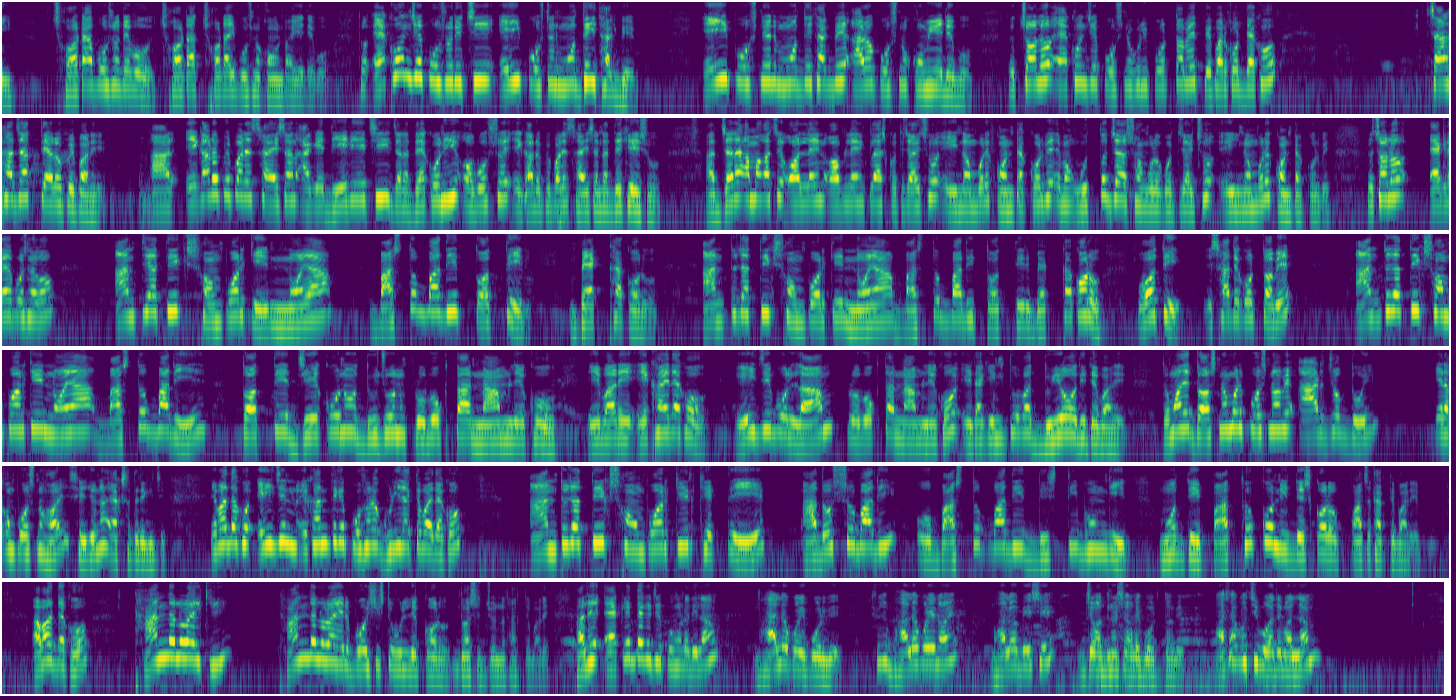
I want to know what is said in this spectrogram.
ছটা প্রশ্ন দেব, ছটা, ছটাই প্রশ্ন কমন পাইয়ে দেবো। তো এখন যে প্রশ্ন দিচ্ছি, এই প্রশ্নের মধ্যেই থাকবে। এই প্রশ্নের মধ্যে থাকবে, আরও প্রশ্ন কমিয়ে দেব। তো চলো এখন যে প্রশ্নগুলি পড়তে হবে পেপার কোড দেখো। চার হাজার তেরো পেপারে আর এগারো পেপারের সাজেশান আগে দিয়ে দিয়েছি, যারা দেখোনি, অবশ্যই এগারো পেপারের সাজেশানটা দেখে এসো। আর যারা আমার কাছে অনলাইন অফলাইন ক্লাস করতে চাইছো, এই নম্বরে কন্ট্যাক্ট করবে এবং উত্তর যারা সংগ্রহ করতে চাইছো, এই নম্বরে কন্ট্যাক্ট করবে। তো চলো, এক জায়গায় প্রশ্ন দেখো আন্তর্জাতিক সম্পর্কে নয়া বাস্তববাদী তত্ত্বের ব্যাখ্যা করো। আন্তর্জাতিক সম্পর্কে নয়া বাস্তববাদী তত্ত্বের ব্যাখ্যা করো। পরবর্তী সাথে করতে হবে। আন্তর্জাতিক সম্পর্কে নয়া বাস্তববাদী তত্ত্বে যে কোনো দুজন প্রবক্তার নাম লেখো। এবারে এখানে দেখো, এই যে বললাম প্রবক্তার নাম লেখো, এটা কিন্তু আবার দুইও দিতে পারে। তোমাদের দশ নম্বরের প্রশ্ন হবে আট যোগ দুই এরকম প্রশ্ন হয়, সেই জন্য একসাথে রেখেছি। এবার দেখো, এই যে এখান থেকে প্রশ্নটা ঘুরিয়ে রাখতে পারে দেখো, আন্তর্জাতিক সম্পর্কের ক্ষেত্রে আদর্শবাদী ও বাস্তববাদী দৃষ্টিভঙ্গির মধ্যে পার্থক্য নির্দেশ করো পাঁচে থাকতে পারে। আবার দেখো, ঠান্ডা লড়াই কি? ঠান্ডা লড়াইয়ের বৈশিষ্ট্য উল্লেখ করো, দশের জন্য থাকতে পারে। তাহলে একের দাগে যে প্রশ্নটা দিলাম, ভালো করে পড়বে। শুধু ভালো করে নয়, ভালোবেসে যত্ন সহকারে পড়তে হবে। আশা করছি বোঝাতে পারলাম।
